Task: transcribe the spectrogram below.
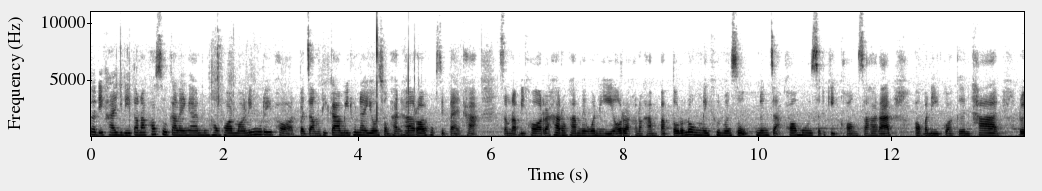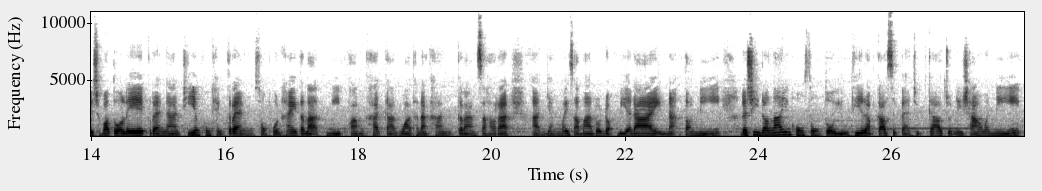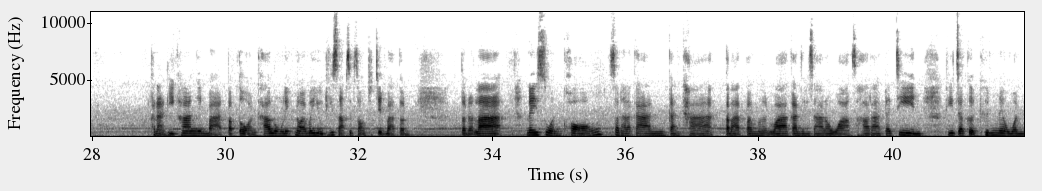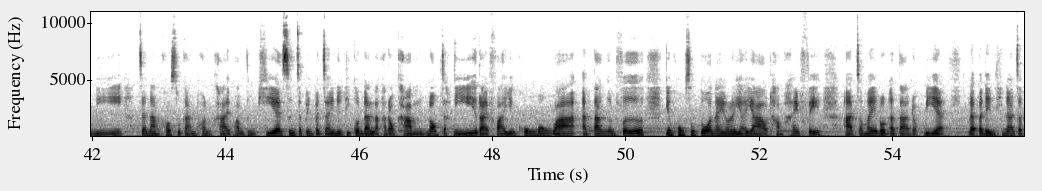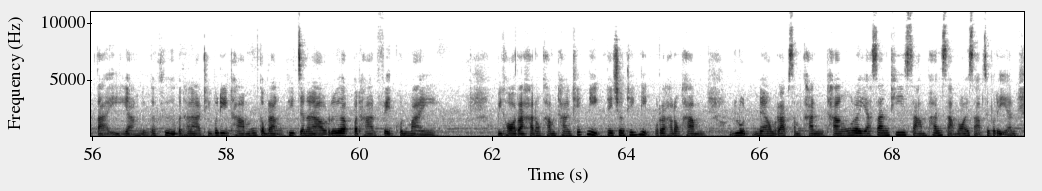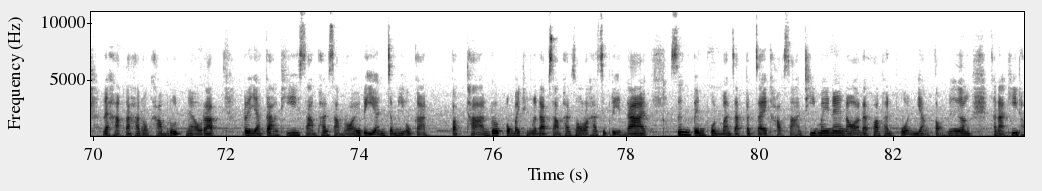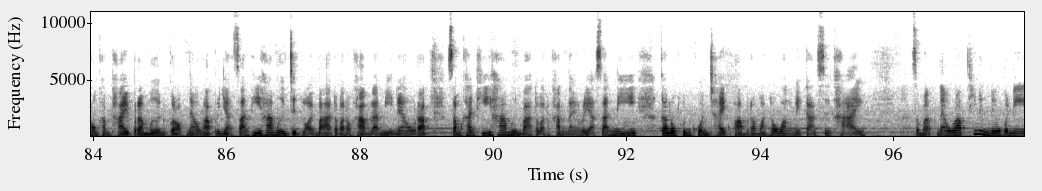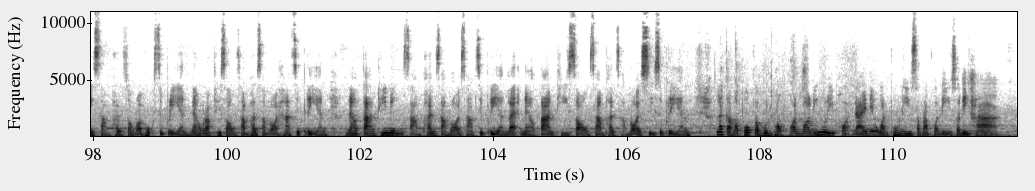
สวัสดีค่ะ ยินดีต้อนรับเข้าสู่การรายงานมุมทองพร Morning Report ประจำวันที่ 9 มิถุนายน 2568 ค่ะ สำหรับวิเคราะห์ราคาทองคำในวันนี้ ราคาทองคำปรับตัวลดลงในคืนวันศุกร์เนื่องจากข้อมูลเศรษฐกิจของสหรัฐ ออกมาดีกว่าเกินคาด โดยเฉพาะตัวเลขแรงงานที่ยังคงแข็งแกร่ง ส่งผลให้ตลาดมีความคาดการณ์ว่าธนาคารกลางสหรัฐ อาจยังไม่สามารถลดดอกเบี้ยได้ณตอนนี้ดัชนีดอลลาร์ยังคงทรงตัวอยู่ที่ระดับ 98.9 จุดในเช้าวันนี้ ขณะที่ค่าเงินบาทปรับตัวอ่อนค่าลงเล็กน้อยมาอยู่ที่ 32.7 บาทต่อ ต่อดอลลาร์ในส่วนของสถานการณ์การค้าตลาดประเมินว่าการเจรจาระหว่างสหรัฐและจีน ที่จะเกิดขึ้นในวันนี้ จะนำเข้าสู่การผ่อนคลายความตึงเครียด ซึ่งจะเป็นปัจจัยหนึ่งที่กดดันราคาทองคำนอกจากนี้หลายฝ่ายยังคงมองว่าอัตราเงินเฟ้อยังคงทรงตัวในระยะยาวทำให้เฟดอาจจะไม่ลดอัตราดอกเบี้ย และประเด็นที่น่าจับตาอีกอย่างหนึ่งก็คือประธานาธิบดีทรัมป์กำลังพิจารณาเลือกประธานเฟดคนใหม่ วิเคราะห์ราคาทองคำทางเทคนิค ในเชิงเทคนิคราคาทองคำหลุดแนวรับสำคัญทั้งระยะสั้นที่ 3,330 เหรียญ และหากราคาทองคำหลุดแนวรับ ระยะกลางที่ 3,300 เหรียญ จะมีโอกาส ปรับฐานลดลงไปถึงระดับ 3,250 เหรียญได้ ซึ่งเป็นผลมาจากปัจจัยข่าวสารที่ไม่แน่นอนและความผันผวนอย่างต่อเนื่อง ขณะที่ทองคำไทยประเมินกรอบแนวรับระยะสั้นที่ 57,000บาทต่อบาททองคำและมีแนวรับสำคัญที่ 50,000 บาทต่อบาททองคำในระยะสั้นนี้ การลงทุนควรใช้ความระมัดระวังในการซื้อขาย สำหรับแนวรับที่ 1 ในวันนี้ 3,260 เหรียญ แนวรับที่ 2 3,350 เหรียญ แนวต้านที่ 1 3,330 เหรียญ และแนวต้านที่ 2 3,340 เหรียญ และกลับมาพบกับบุญทองพรมอร์นิ่งรีพอร์ตได้ในวันพรุ่งนี้สำหรับวันนี้ สวัสดีค่ะ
